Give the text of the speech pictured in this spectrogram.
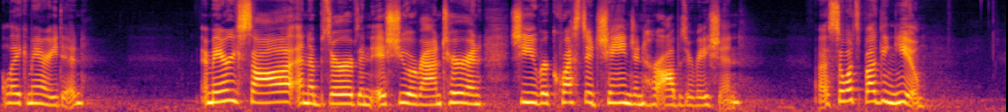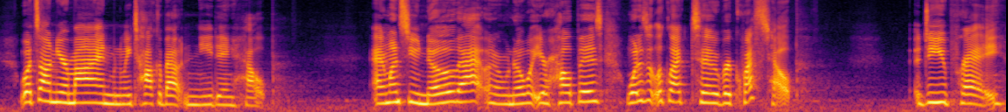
like Mary did. Mary saw and observed an issue around her, and she requested change in her observation. Uh, so, what's bugging you? What's on your mind when we talk about needing help? And once you know that or know what your help is, what does it look like to request help? Do you pray?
